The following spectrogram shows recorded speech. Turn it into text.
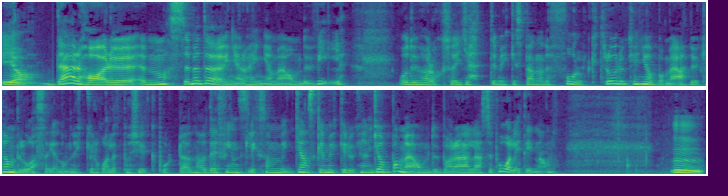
Ja. Där har du massor med döingar att hänga med om du vill. Och du har också jättemycket spännande folktro du kan jobba med. Du kan blåsa genom nyckelhålet på kyrkporten och det finns liksom ganska mycket du kan jobba med om du bara läser på lite innan. Mm,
